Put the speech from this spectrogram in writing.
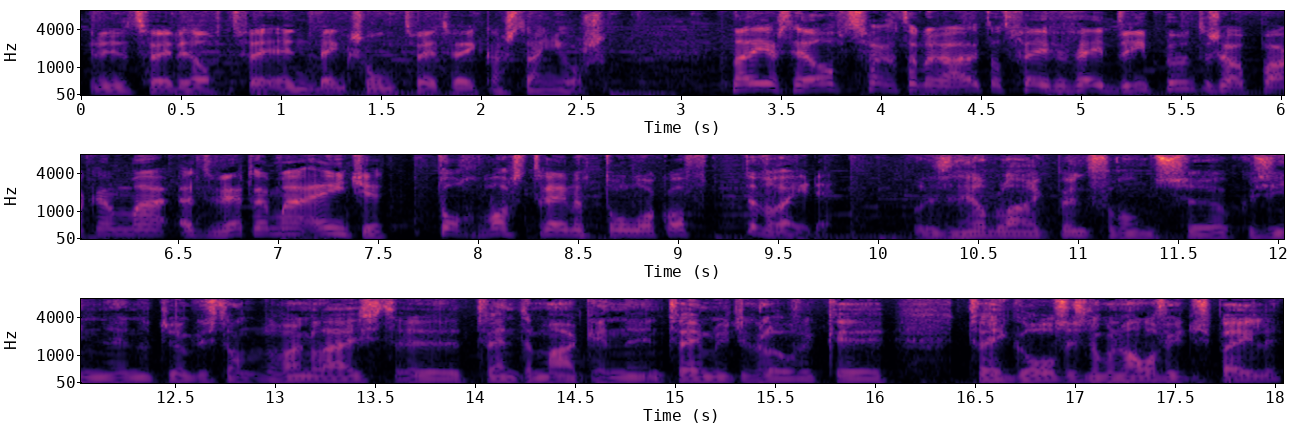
En in de tweede helft 2-1 Bengtson, 2-2 Castanjos. Na de eerste helft zag het er naar uit dat VVV drie punten zou pakken... maar het werd er maar eentje. Toch was trainer Ton Lokhoff tevreden. Dat is een heel belangrijk punt voor ons. Uh, ook gezien uh, natuurlijk de stand op de ranglijst. Uh, Twente maakt in, in twee minuten geloof ik twee goals. is nog een half uur te spelen.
